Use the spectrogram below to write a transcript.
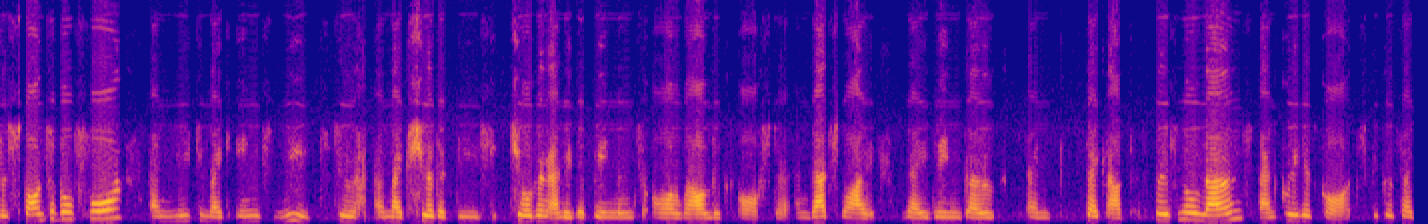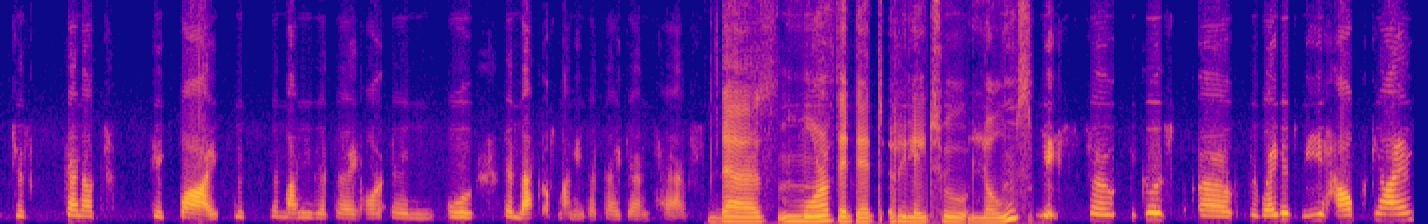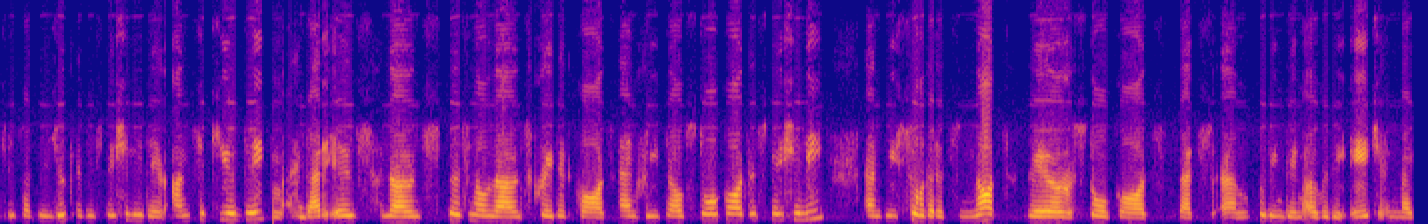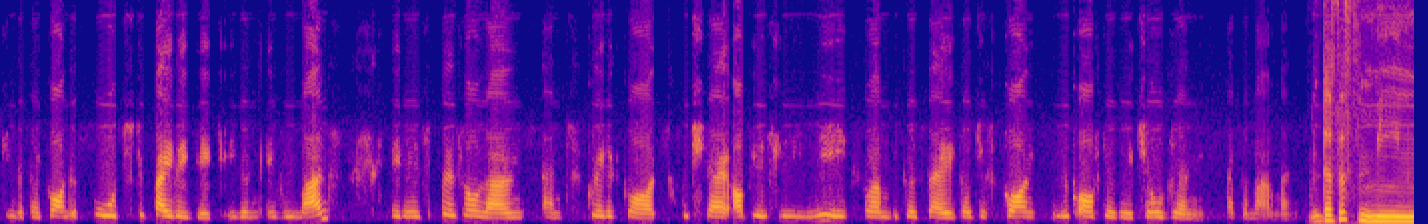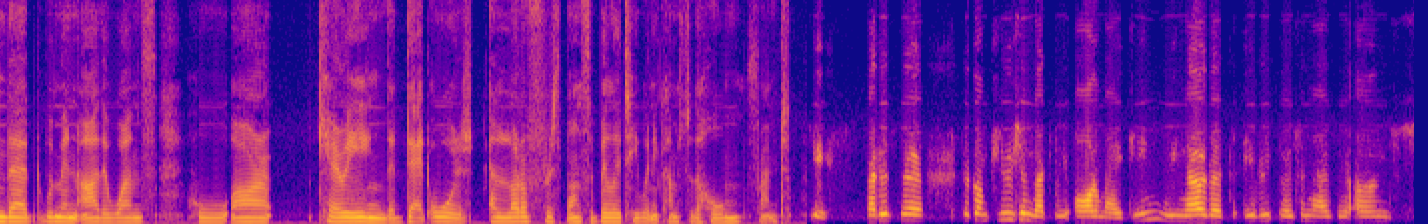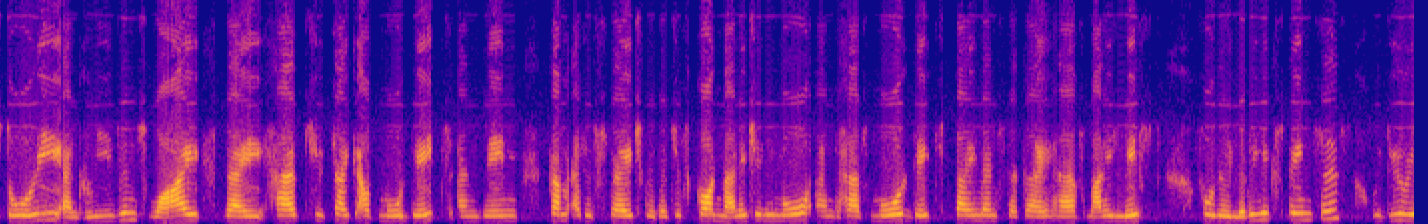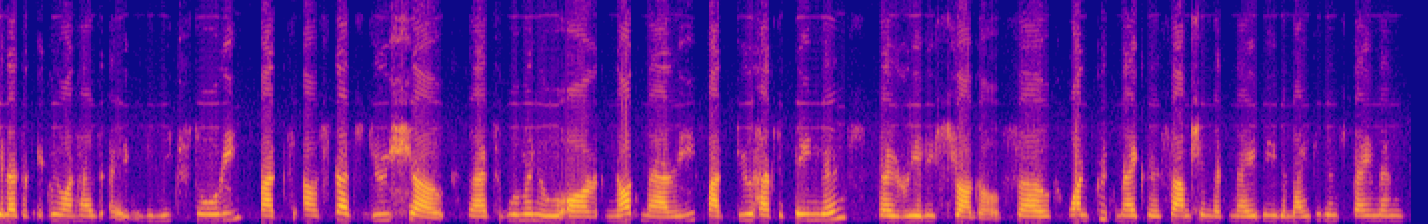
responsible for and need to make ends meet to uh, make sure that these children and their dependents are well looked after. And that's why they then go and take out personal loans and credit cards because they just cannot get by with the money that they are earning or the lack of money that they don't have. Does more of the debt relate to loans? Yes. So because uh, the way that we help clients is that we look at especially their unsecured debt, and that is loans, personal loans, credit cards, and retail store cards especially. And we saw that it's not their store cards that's um, putting them over the edge and making that they can't afford to pay their debt even every month. It is personal loans and credit cards, which they obviously need um, because they, they just can't look after their children at the moment. Does this mean that women are the ones who are carrying the debt or a lot of responsibility when it comes to the home front? Yes, that is the the conclusion that we are making. We know that every person has their own story and reasons why they had to take out more debt and then come at a stage where they just can't manage anymore and have more debt payments that they have money left for their living expenses. We do realize that everyone has a unique story, but our stats do show that women who are not married but do have dependents they really struggle. So one could make the assumption that maybe the maintenance payments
